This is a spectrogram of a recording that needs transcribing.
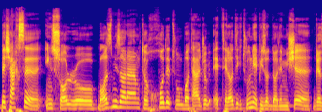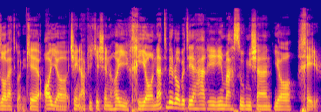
به شخصه این سوال رو باز می‌ذارم تا خودتون با توجه اطلاعاتی که تو این اپیزود داده میشه قضاوت کنید که آیا چنین اپلیکیشن هایی خیانت به رابطه حقیقی محسوب میشن یا خیر.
